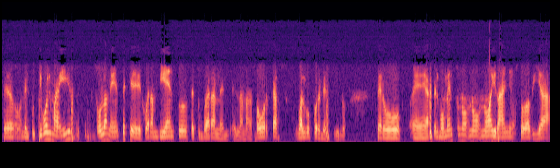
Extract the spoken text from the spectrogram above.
Pero en el cultivo del maíz, solamente que fueran vientos, se tumbaran el, las mazorcas o algo por el estilo. Pero eh, hasta el momento no, no, no hay daños todavía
